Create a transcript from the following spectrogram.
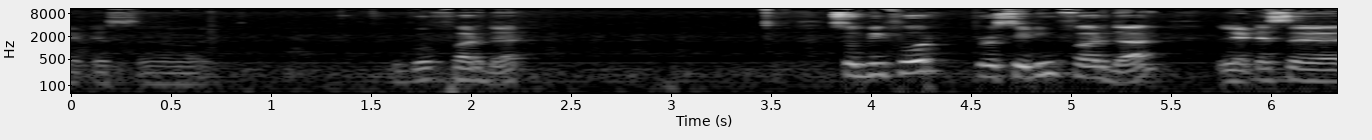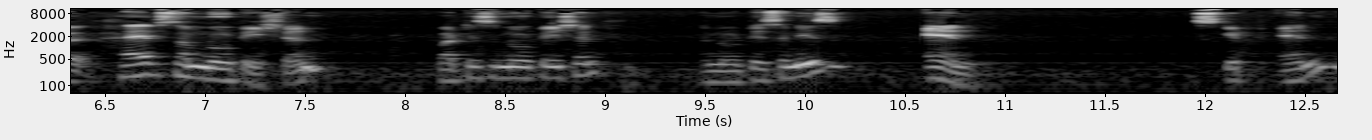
let us uh, go further. So before proceeding further let us uh, have some notation. What is notation? The notation is n. Skipped n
